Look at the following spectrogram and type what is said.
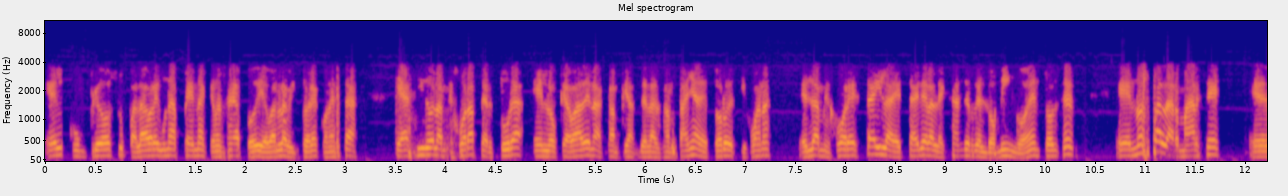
él cumplió su palabra y una pena que no se haya podido llevar la victoria con esta que ha sido la mejor apertura en lo que va de la de la campaña de Toro de Tijuana, es la mejor esta y la de Tyler Alexander del domingo, ¿eh? entonces eh, no es para alarmarse, eh,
